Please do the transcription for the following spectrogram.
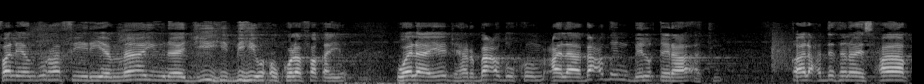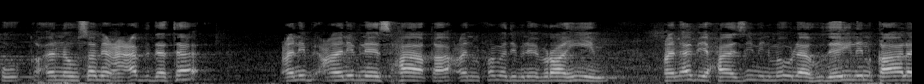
falyandur ha fiiriya maa yunaajiihi bihi wuxuu kula faqayo walaa yajhar bacdukum calى bacdi bilqiraa'ati. Qala xadaثna isxaaqu anahu samica cabdata can ibni isxaaqa can moxamed bni ibrahim can abi xaazimin mawla hudaylin qaala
